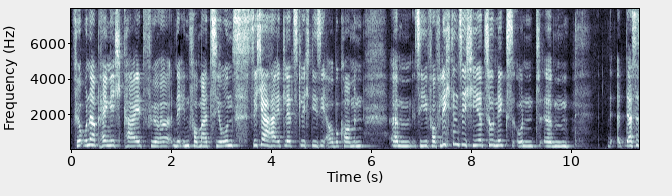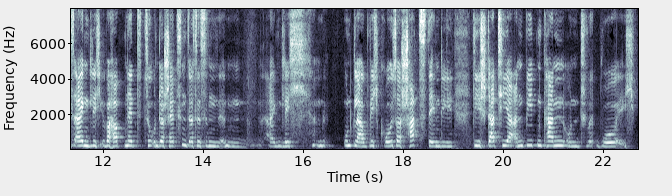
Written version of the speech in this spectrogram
für Unabhängigkeit, für eine Informationssicherheit letztlich, die sie auch bekommen. Ähm, sie verpflichten sich hier zu nichts und ähm, das ist eigentlich überhaupt nicht zu unterschätzen. Das ist ein, ein, eigentlich ein unglaublich großer Schatz, den die, die Stadt hier anbieten kann und wo ich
